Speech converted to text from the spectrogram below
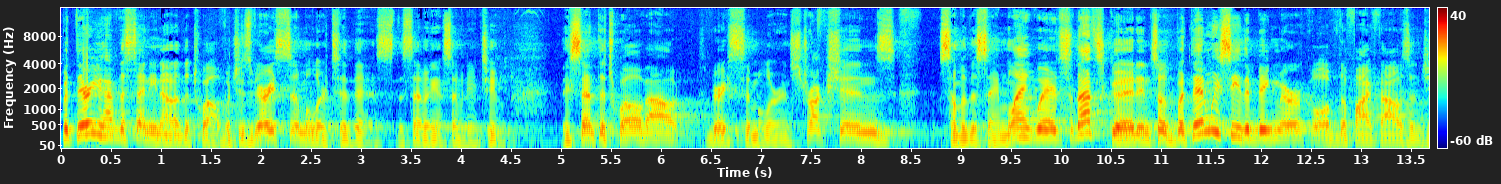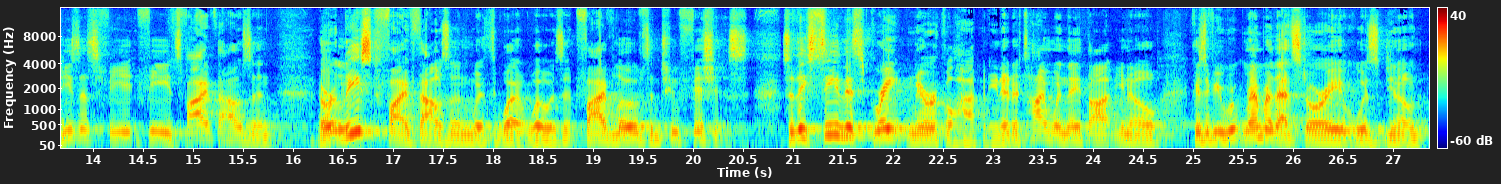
But there you have the sending out of the 12, which is very similar to this, the 70 and 72. They sent the 12 out, very similar instructions. Some of the same language, so that's good. And so, but then we see the big miracle of the 5,000. Jesus feeds 5,000, or at least 5,000 with what, what was it? Five loaves and two fishes. So they see this great miracle happening at a time when they thought, you know, because if you remember that story, it was, you know,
